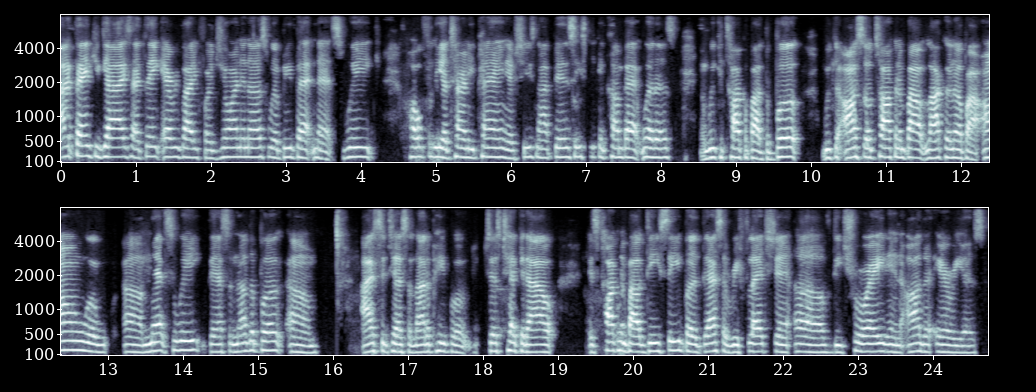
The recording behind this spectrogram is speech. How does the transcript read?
I thank you guys. I thank everybody for joining us. We'll be back next week. Hopefully, Attorney Payne, if she's not busy, she can come back with us and we can talk about the book. We can also talking about locking up our own. We'll, um, next week. There's another book. Um, I suggest a lot of people just check it out. It's talking about DC, but that's a reflection of Detroit and other areas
